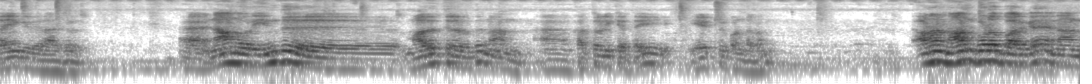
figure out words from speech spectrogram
தயங்குகிறார்கள். நான் ஒரு இந்து மதத்திலிருந்து நான் கத்தோலிக்கத்தை ஏற்றுக்கொண்டவன். ஆனால் நான் கூட பாருங்க நான்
